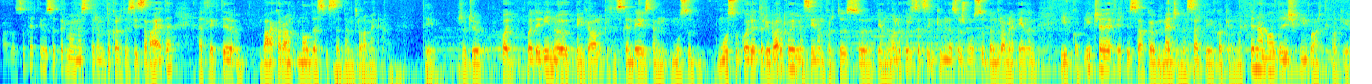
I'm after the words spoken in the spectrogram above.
Pagal sutartį visų pirma mes turim du kartus į savaitę atlikti vakaro maldas visą bendruomenę. Tai, žodžiu, po, po 9.15 suskambėjus ten mūsų, mūsų koridoriui varpui, mes einam kartu su vienuoliu, kuris atsakingas už mūsų bendruomenę, einam į koplyčią ir tiesiog medžiamės ar tai kokią naktinę maldą iš knygų, ar tai kokį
